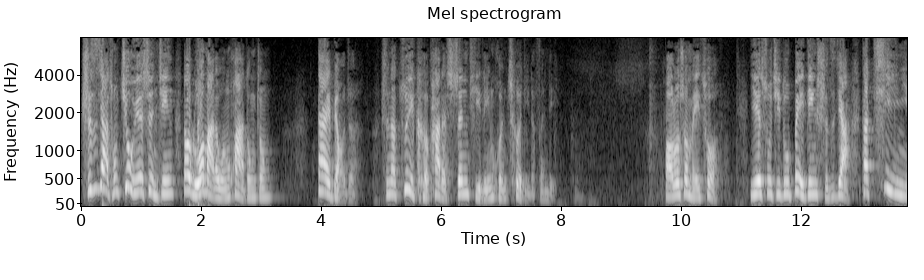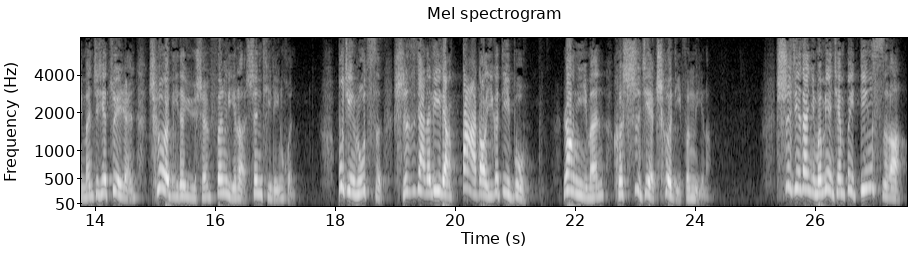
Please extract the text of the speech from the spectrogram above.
十字架从旧约圣经到罗马的文化当中，代表着是那最可怕的身体灵魂彻底的分离。保罗说：“没错。”耶稣基督被钉十字架，他替你们这些罪人彻底的与神分离了身体灵魂。不仅如此，十字架的力量大到一个地步，让你们和世界彻底分离了。世界在你们面前被钉死了。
